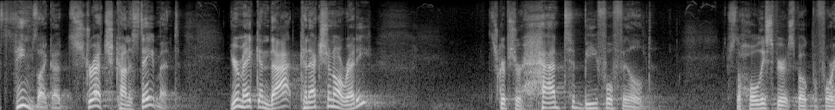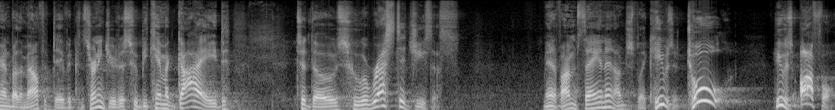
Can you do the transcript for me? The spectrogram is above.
seems like a stretch kind of statement. You're making that connection already? Scripture had to be fulfilled. The Holy Spirit spoke beforehand by the mouth of David concerning Judas, who became a guide to those who arrested Jesus. Man, if I'm saying it, I'm just like, he was a tool. He was awful.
